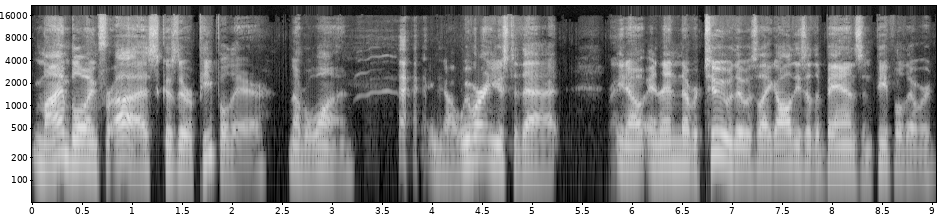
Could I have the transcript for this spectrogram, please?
mind blowing for us because there were people there. Number one, you know we weren't used to that, Right. you know, and then number two, there was like all these other bands and people that were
